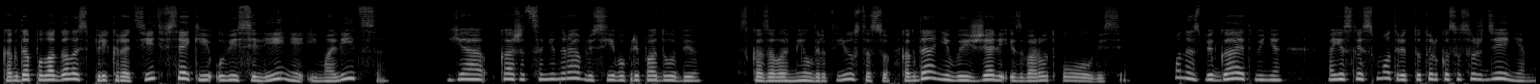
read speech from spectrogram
когда полагалось прекратить всякие увеселения и молиться. Я, кажется, не нравлюсь его преподобию, — сказала Милдред Юстасу, когда они выезжали из ворот Уолвиси. «Он избегает меня, а если смотрит, то только с осуждением».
